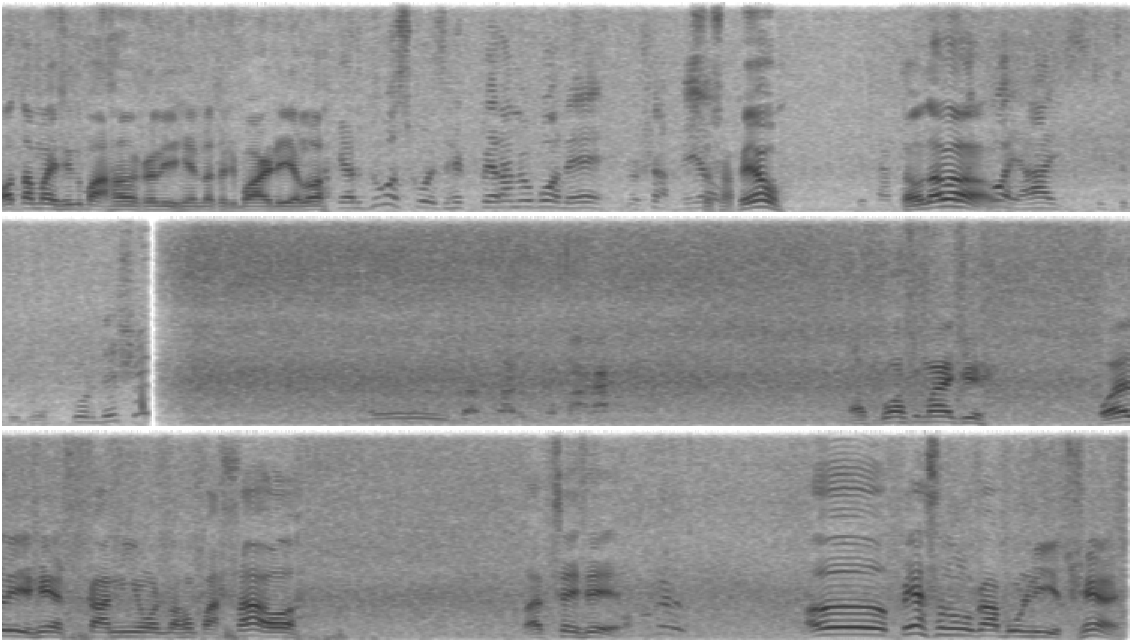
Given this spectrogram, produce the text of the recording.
Ó o tamanhozinho do barranco ali, gente, na de bar dele, ó. Quero duas coisas, recuperar meu boné, meu chapéu. Seu chapéu? meu chapéu Então dá bom. Goiás. O que você pediu? Por deixa Eita, cara, eu vou parar. Nós gostamos mais de... Olha ali, gente, o caminho onde nós vamos passar, ó. Vai pra vocês verem. Ô, pensa num lugar bonito, gente.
